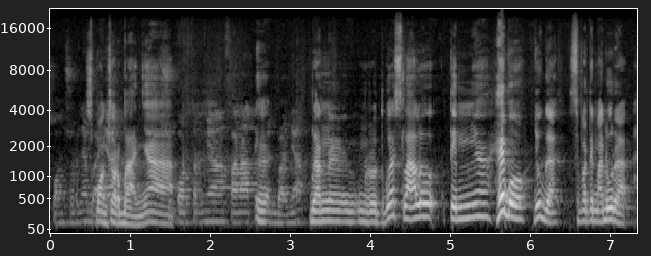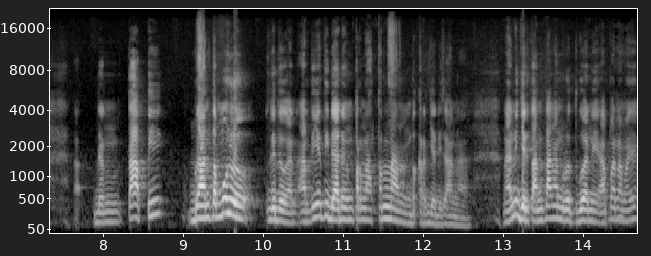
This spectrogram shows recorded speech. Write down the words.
sponsornya sponsor banyak banyak. supporternya fanatik dan banyak Dan eh, menurut gua selalu timnya heboh juga seperti Madura. Dan tapi berantem mulu gitu kan. Artinya tidak ada yang pernah tenang bekerja di sana. Nah ini jadi tantangan menurut gua nih apa namanya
